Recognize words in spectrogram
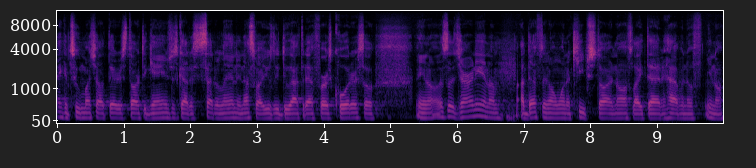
thinking too much out there to start the game. Just got to settle in, and that's what I usually do after that first quarter. So, you know, it's a journey, and I'm I definitely don't want to keep starting off like that and having to, you know,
